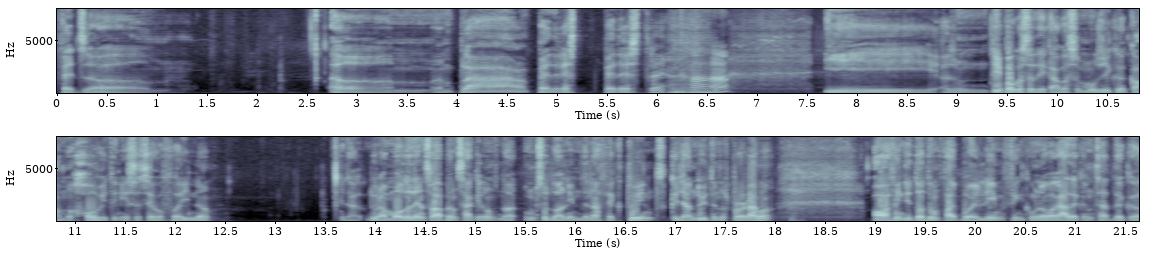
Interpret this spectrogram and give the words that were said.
fets eh, eh, en pla pedestre, pedestre Uh -huh. i és un tipus que se dedicava a la música com a hobby, tenia la seva feina i tal. Durant molt de temps va pensar que era un, un pseudònim de Nafek Twins, que ja han duit en el programa, o fins i tot d'un Fatboy Lim, fins que una vegada, cansat de que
